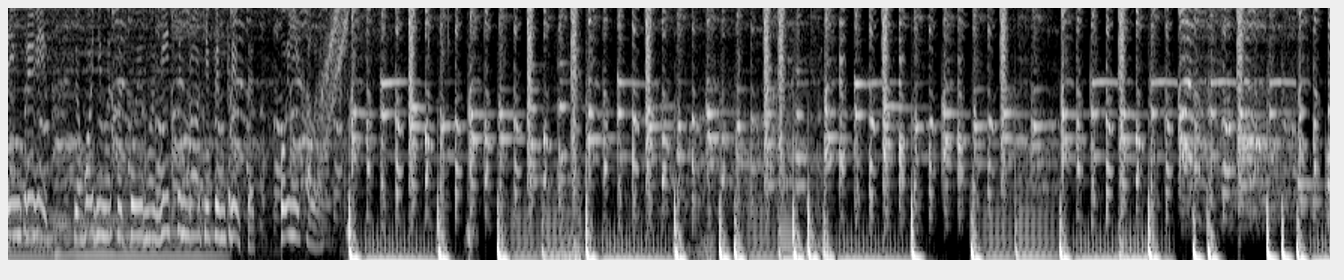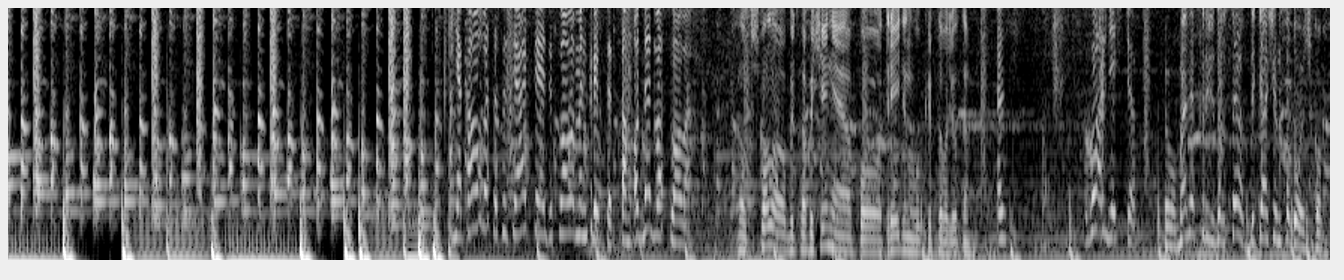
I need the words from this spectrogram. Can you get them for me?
Всім привіт! Сьогодні ми святкуємо 8 років Encrypted. Поїхали! Яка у вас асоціація зі словом encrypted? Там одне-два слова. Ну, Школа обу- обучення по трейдингу криптовалюти. З гордістю. В мене, скоріш за все, з дитячим садочком.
